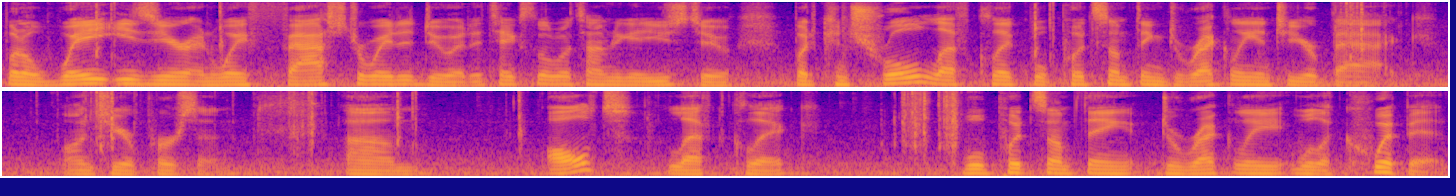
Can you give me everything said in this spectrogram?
But a way easier and way faster way to do it, it takes a little bit of time to get used to, but control left click will put something directly into your bag, onto your person. Um, Alt left click will put something directly, we'll equip it.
